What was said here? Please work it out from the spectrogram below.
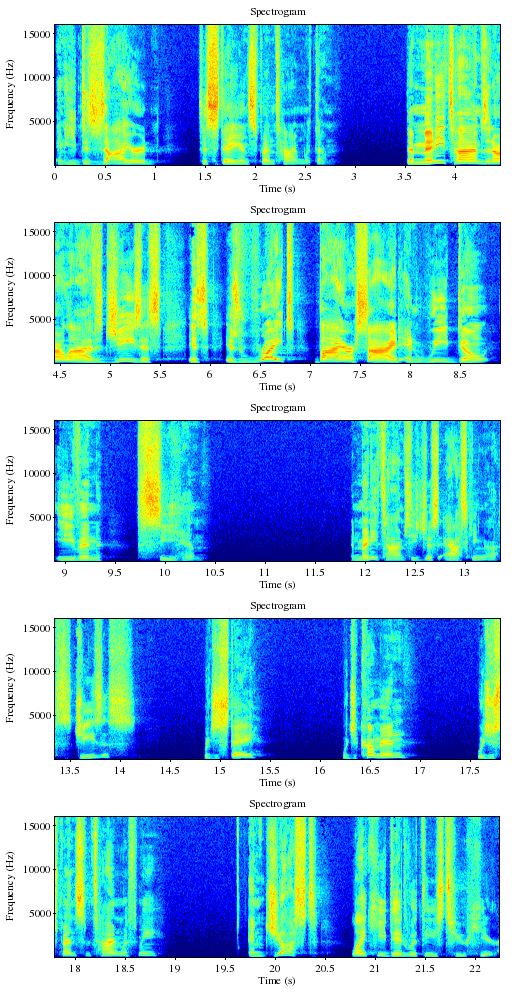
and he desired to stay and spend time with them. That many times in our lives, Jesus is, is right by our side and we don't even see him. And many times he's just asking us, Jesus, would you stay? Would you come in? Would you spend some time with me? And just like he did with these two here,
